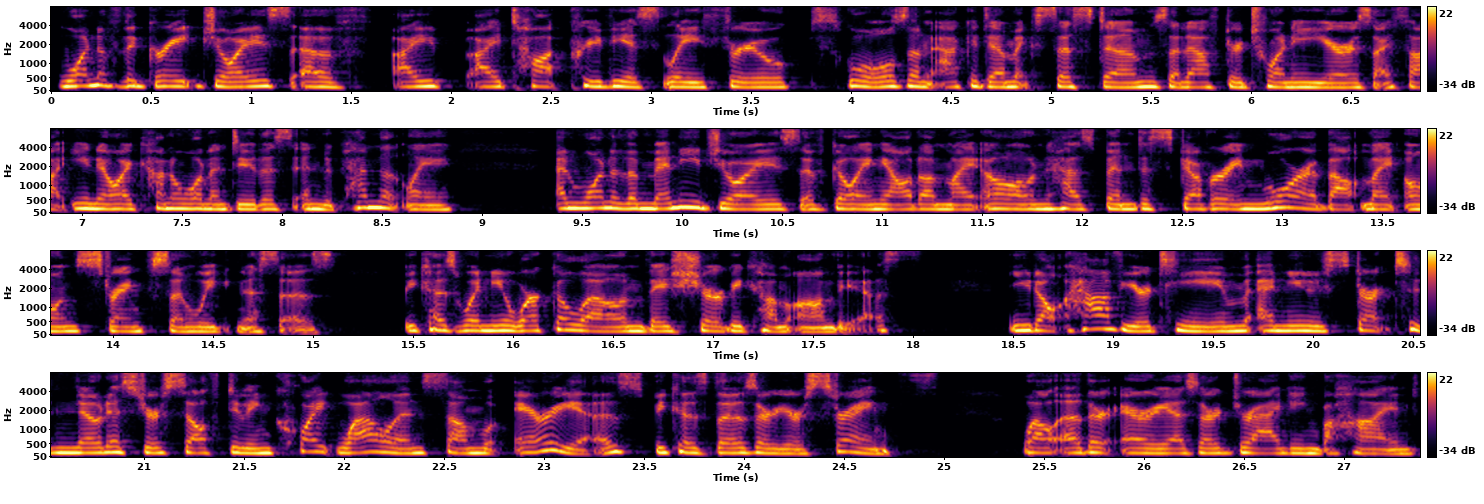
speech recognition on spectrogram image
one of the great joys of I, I taught previously through schools and academic systems. And after 20 years, I thought, you know, I kind of want to do this independently. And one of the many joys of going out on my own has been discovering more about my own strengths and weaknesses. Because when you work alone, they sure become obvious. You don't have your team and you start to notice yourself doing quite well in some areas because those are your strengths, while other areas are dragging behind.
